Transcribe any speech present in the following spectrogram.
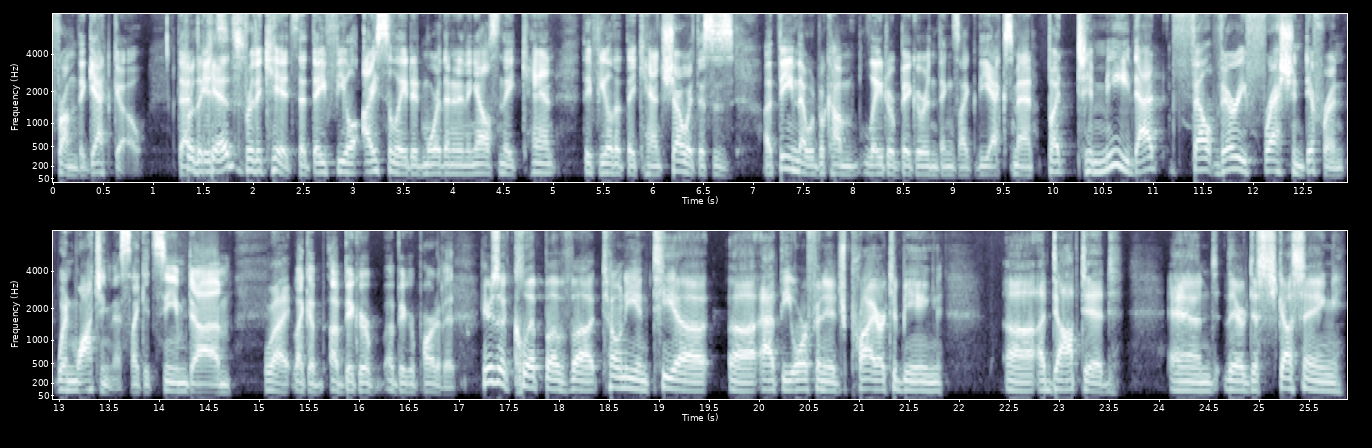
from the get go. For the kids? for the kids that they feel isolated more than anything else, and they can't. They feel that they can't show it. This is a theme that would become later bigger in things like the X Men. But to me, that felt very fresh and different when watching this. Like it seemed um, Right. like a, a bigger a bigger part of it. Here's a clip of uh, Tony and Tia uh, at the orphanage prior to being uh, adopted, and they're discussing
